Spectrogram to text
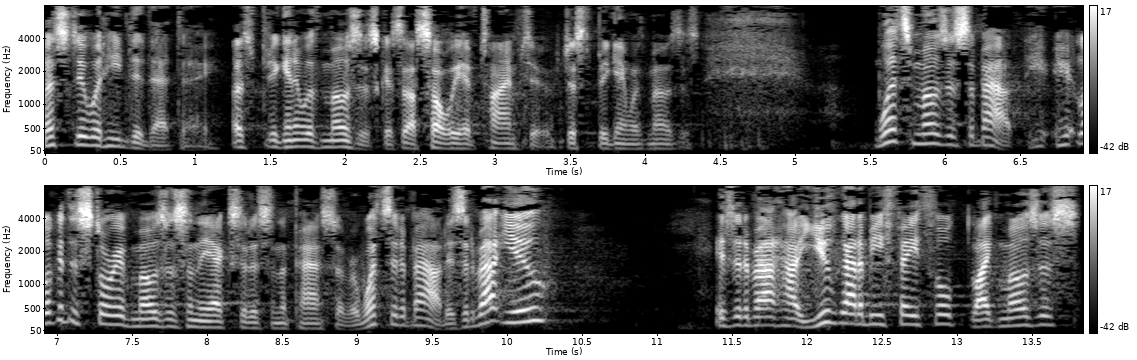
Let's do what He did that day. Let's begin it with Moses because that's all we have time to, just begin with Moses. What's Moses about? Here, look at the story of Moses and the Exodus and the Passover. What's it about? Is it about you? Is it about how you've got to be faithful like Moses?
